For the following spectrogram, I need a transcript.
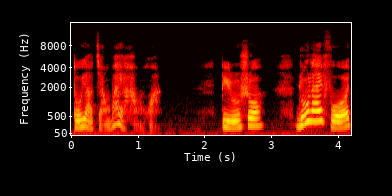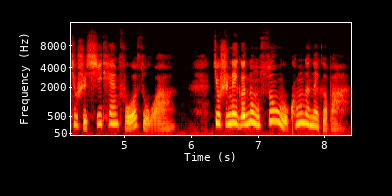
都要讲外行话。比如说，如来佛就是西天佛祖啊，就是那个弄孙悟空的那个吧？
